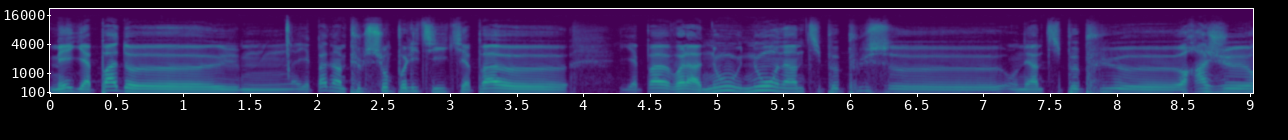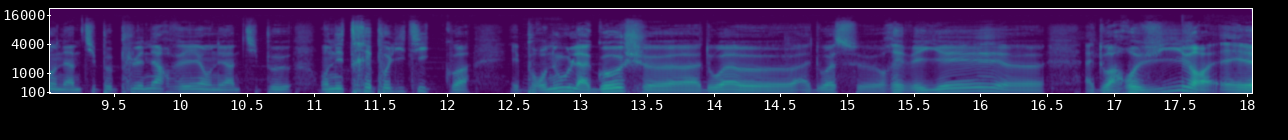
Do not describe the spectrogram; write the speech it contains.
Mais il n'y a pas n'y a pas d'impulsion politique. Il n'y a pas il y a pas voilà nous nous on est un petit peu plus euh, on est un petit peu plus euh, rageux on est un petit peu plus énervé on est un petit peu on est très politique quoi. Et pour nous la gauche euh, elle doit doit se réveiller elle doit revivre. Et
